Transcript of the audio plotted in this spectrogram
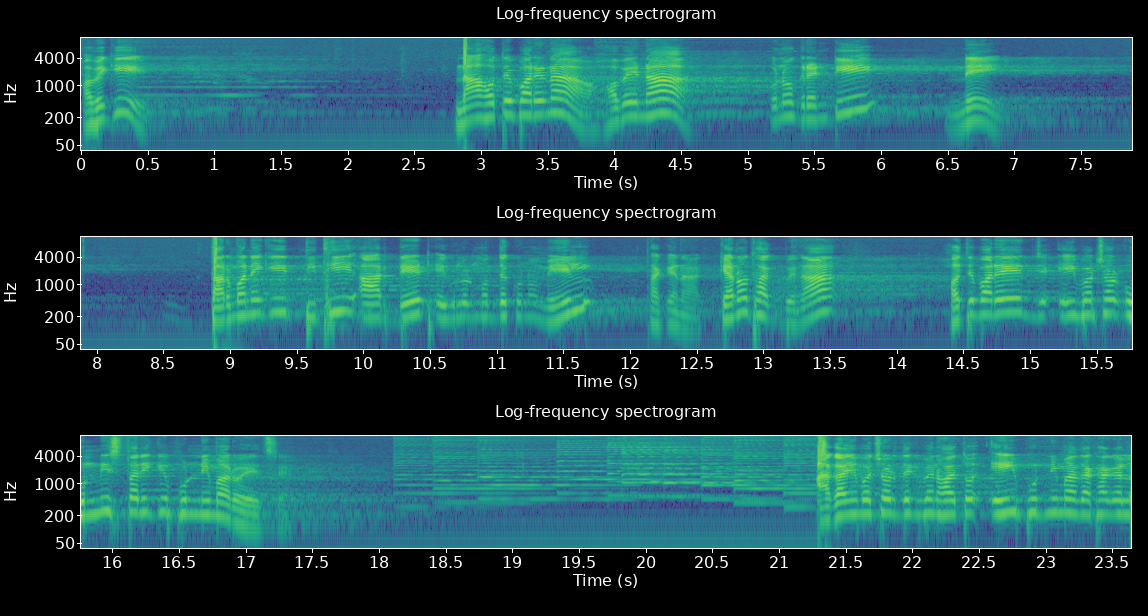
হবে কি? না হতে পারে না, হবে না, কোনো গ্যারান্টি নেই। তার মানে কি তিথি আর ডেট এগুলোর মধ্যে কোনো মিল থাকে না। কেন থাকবে না? হতে পারে যে এই বছর উনিশ তারিখে পূর্ণিমা রয়েছে। আগামী বছর দেখবেন হয়তো এই পূর্ণিমা দেখা গেল,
